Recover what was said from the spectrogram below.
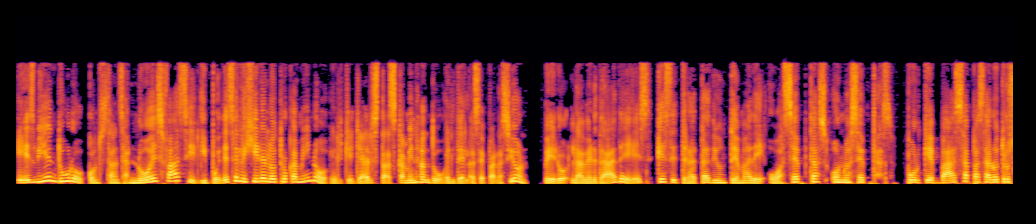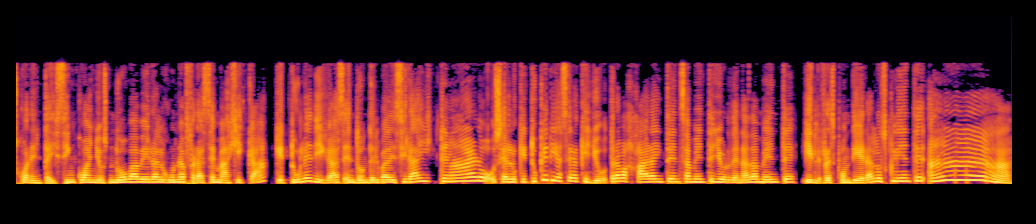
Es bien duro, Constanza, no es fácil y puedes elegir el otro camino, el que ya estás caminando, el de la separación. Pero la verdad es que se trata de un tema de o aceptas o no aceptas. Porque vas a pasar otros 45 años, no va a haber alguna frase mágica que tú le digas en donde él va a decir, ay, claro, o sea, lo que tú querías era que yo trabajara intensamente y ordenadamente y respondiera a los clientes, ah,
